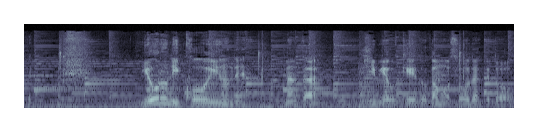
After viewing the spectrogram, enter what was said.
けど。夜にこういうのねなんか持病系とかもそうだけど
